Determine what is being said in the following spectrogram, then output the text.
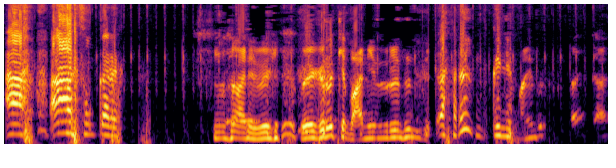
아, 아, 손가락. 아니, 왜, 왜 그렇게 많이 누르는데? 그냥. 많이 누른다니까.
